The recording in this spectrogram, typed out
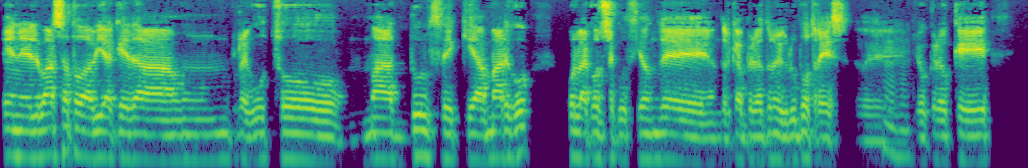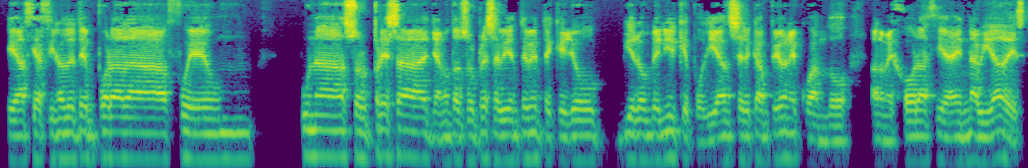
en el Barça todavía queda un regusto más dulce que amargo por la consecución de, del campeonato en el grupo 3. Eh, uh -huh. Yo creo que, que hacia final de temporada fue un, una sorpresa, ya no tan sorpresa evidentemente, que ellos vieron venir que podían ser campeones cuando a lo mejor hacia en Navidades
